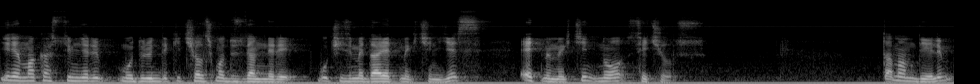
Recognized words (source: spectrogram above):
Yine makas tümleri modülündeki çalışma düzlemleri bu çizime dahil etmek için yes, etmemek için no seçiyoruz. Tamam diyelim.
